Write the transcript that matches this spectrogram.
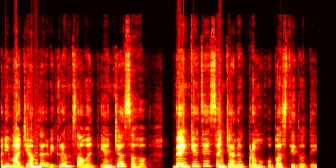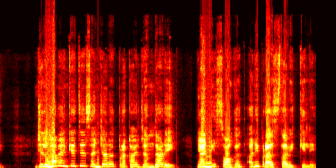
आणि माजी आमदार विक्रम सावंत यांच्यासह बँकेचे संचालक प्रमुख उपस्थित होते. जिल्हा बँकेचे संचालक प्रकाश जमदाडे यांनी स्वागत आणि प्रास्ताविक केले.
